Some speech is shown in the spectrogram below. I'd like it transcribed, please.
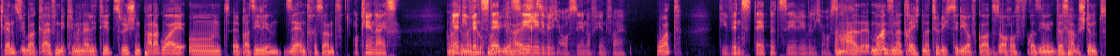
grenzübergreifende Kriminalität zwischen Paraguay und äh, Brasilien. Sehr interessant. Okay, nice. Warte ja, die mal, Vince wie die die will ich auch sehen, auf jeden Fall. What? Die Vince Staples Serie will ich auch sehen. Ah, äh, Moinsen hat recht, natürlich City of God ist auch aus Brasilien. Deshalb stimmt.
